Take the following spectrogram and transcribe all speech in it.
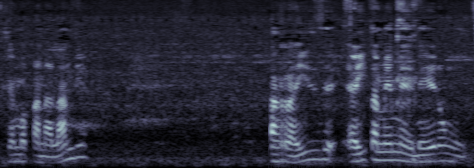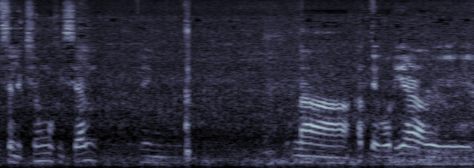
que se llama Panalandia. a raíz de ahí también me dieron selección oficial en la categoría de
